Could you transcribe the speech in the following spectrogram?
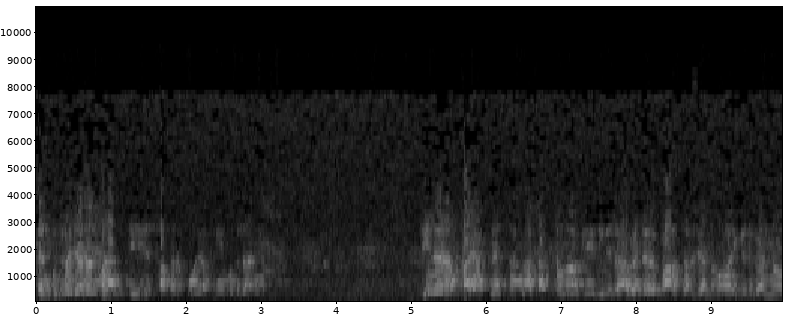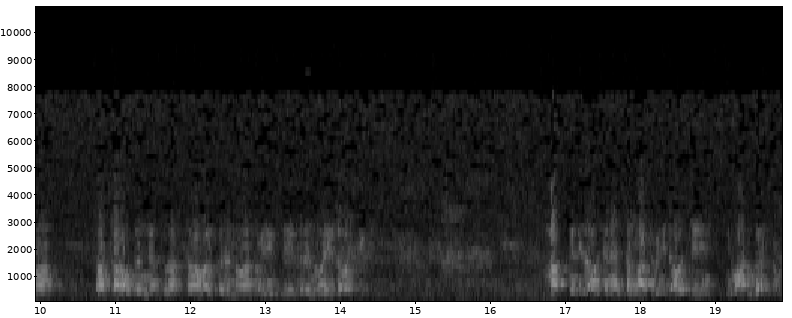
දැන් බුදුරජාණන් වහන්සේ සතර පොයක් නියමකලානේ. දින හයක් නැත්නම් අටක් සමාගයේ දිනදා වැඩ පාසල් යනවා ඉගෙන ගන්නවා රස්සාව කරන සුරක්ෂාවල් කරනවා නොයෙක් දේ කරනවා ඒ දවස් ටිකේ. හත්වෙනි දවසේ නැත්නම් අටවෙනි දවසේ නිවාඩු ගන්නවා.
